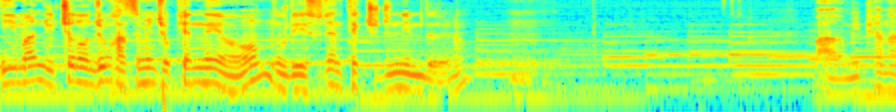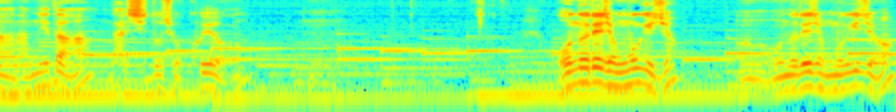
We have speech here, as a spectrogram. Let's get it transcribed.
26,000원 좀 갔으면 좋겠네요. 우리 수젠택 주주님들. 음. 마음이 편안합니다. 날씨도 좋고요. 오늘의 종목이죠. 어, 오늘의 종목이죠.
